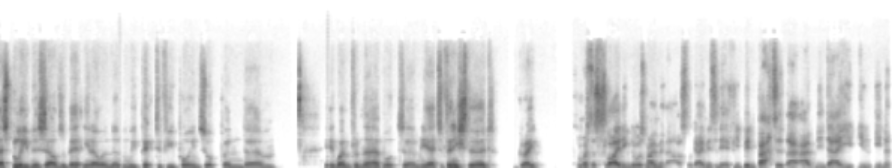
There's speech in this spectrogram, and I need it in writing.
let's believe in ourselves a bit, you know, and then we picked a few points up, and um, it went from there. But um, yeah, to finish third, great. It's almost a sliding doors moment that Arsenal game, isn't it? If you'd been battered that opening day, you, you,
